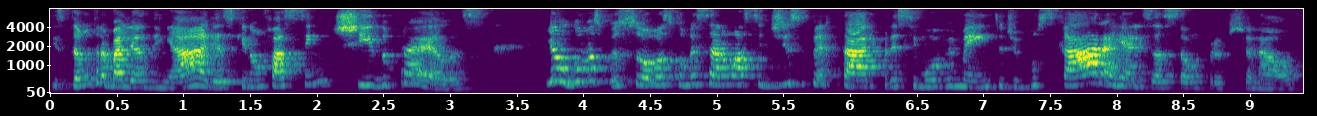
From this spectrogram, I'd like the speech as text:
estão trabalhando em áreas que não faz sentido para elas. E algumas pessoas começaram a se despertar para esse movimento de buscar a realização profissional,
